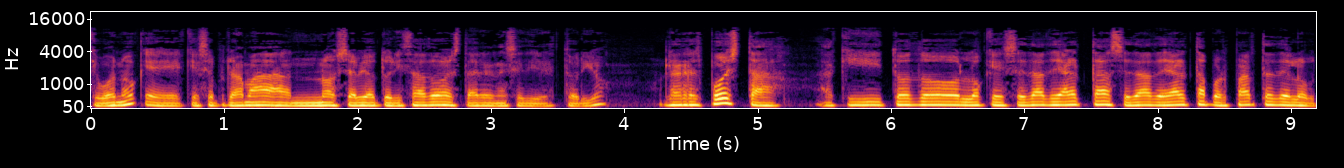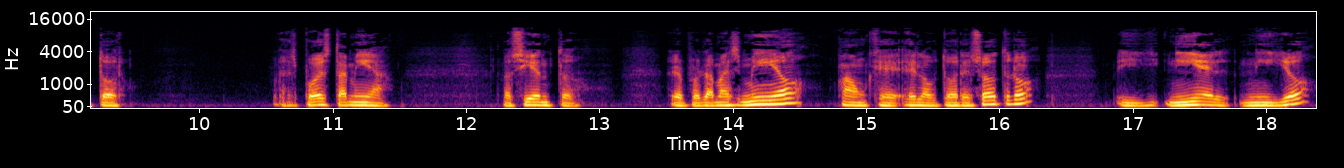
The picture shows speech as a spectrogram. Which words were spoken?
que bueno, que, que, ese programa no se había autorizado a estar en ese directorio. La respuesta, aquí todo lo que se da de alta se da de alta por parte del autor. Respuesta mía, lo siento, el programa es mío, aunque el autor es otro, y ni él ni yo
